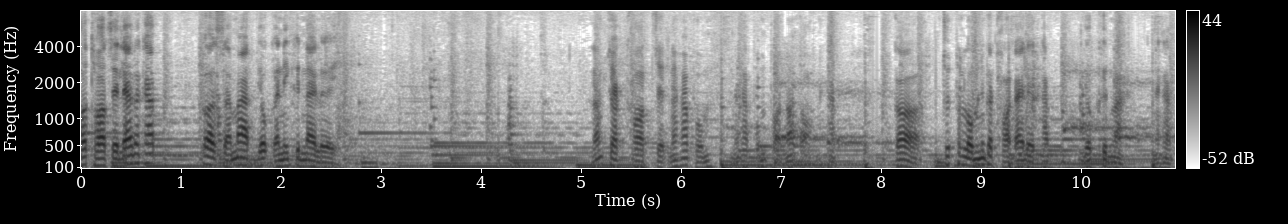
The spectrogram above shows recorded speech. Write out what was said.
พอถอดเสร็จแล้วนะครับ ก็สามารถยกอันนี้ขึ้นได้เลย หลังจากถอดเสร็จนะครับผมนะครับ ผมถอดน็อตออกนะครับ ก็ชุดพัดลมนี่ก็ถอดได้เลยครับ ยกขึ้นมานะครับ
